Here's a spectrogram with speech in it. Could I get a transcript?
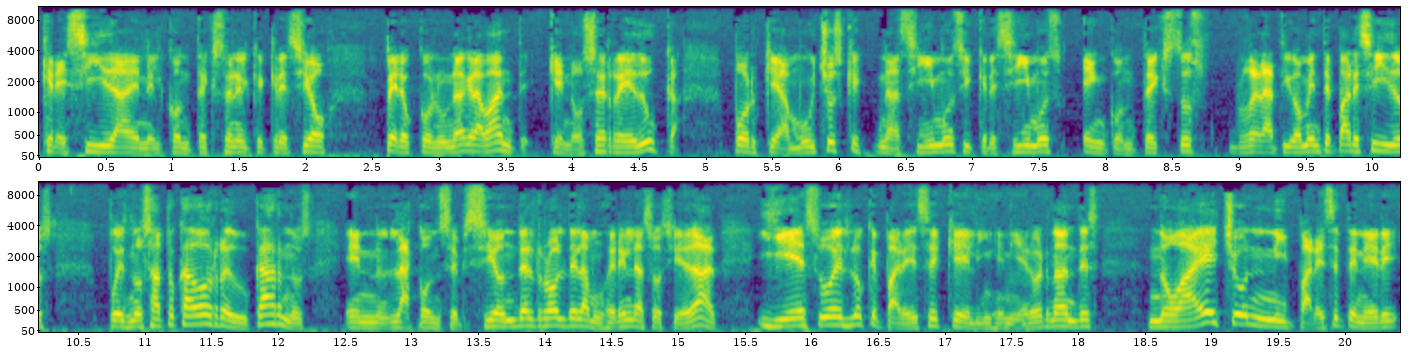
crecida en el contexto en el que creció, pero con un agravante, que no se reeduca porque a muchos que nacimos y crecimos en contextos relativamente parecidos, pues nos ha tocado reeducarnos en la concepción del rol de la mujer en la sociedad. Y eso es lo que parece que el ingeniero Hernández no ha hecho ni parece tener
